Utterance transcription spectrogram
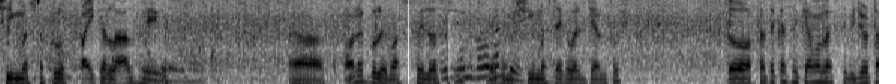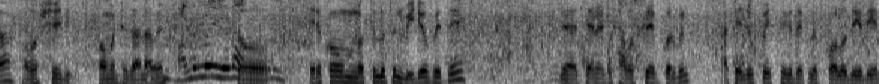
শিং মাছটা পুরো পাইকা লাল হয়ে গেছে। অনেকগুলো মাছ ফেলে আছে দেখেন শিং মাছটা একেবারে জ্যান্ত। তো আপনাদের কাছে কেমন লাগছে ভিডিওটা? অবশ্যই কমেন্টে জানাবেন। তো এরকম নতুন নতুন ভিডিও পেতে চ্যানেলটি সাবস্ক্রাইব করবেন আর ফেসবুক পেজ থেকে দেখলে ফলো দিয়ে দিন।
